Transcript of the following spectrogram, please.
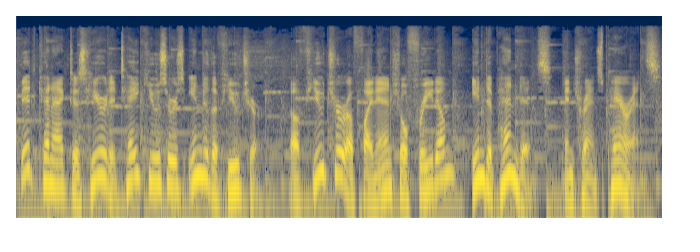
BitConnect is here to take users into the future, a future of financial freedom, independence, and transparency.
